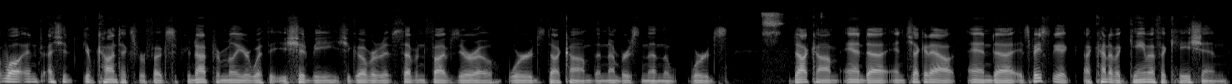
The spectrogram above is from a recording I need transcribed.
well? And I should give context for folks. If you're not familiar with it, you should be. You should go over to 750words.com, the numbers and then the words.com, and uh, and check it out. And uh, it's basically a, a, kind of a gamification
